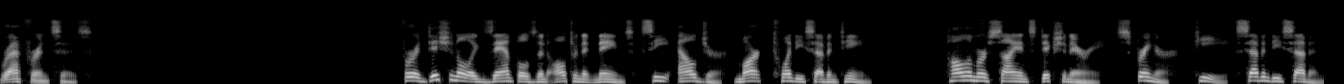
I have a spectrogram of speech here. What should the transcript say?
References For additional examples and alternate names, see, Alger, Mark 2017. Polymer Science Dictionary. Springer. p. 77.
